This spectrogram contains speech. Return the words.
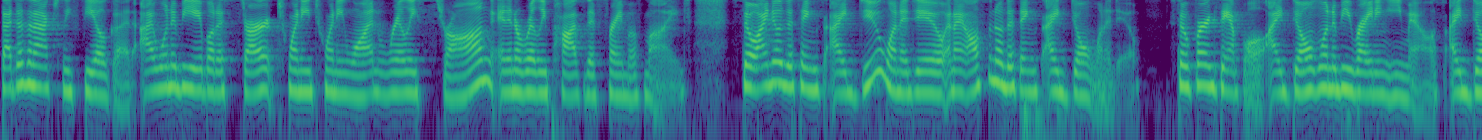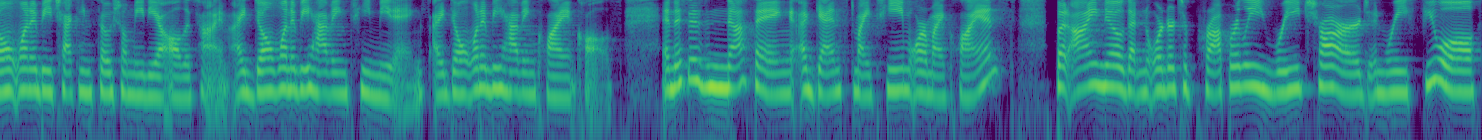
That doesn't actually feel good. I want to be able to start 2021 really strong and in a really positive frame of mind. So I know the things I do want to do, and I also know the things I don't want to do. So, for example, I don't want to be writing emails. I don't want to be checking social media all the time. I don't want to be having team meetings. I don't want to be having client calls. And this is nothing against my team or my clients, but I know that in order to properly recharge and refuel,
